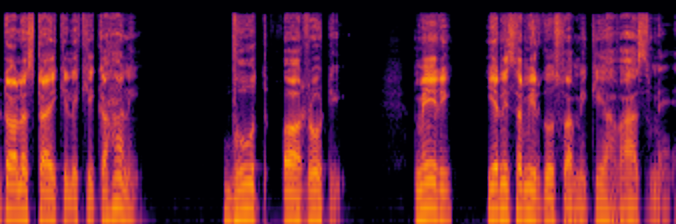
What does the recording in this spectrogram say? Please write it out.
टॉलस्टाई की लिखी कहानी, भूत और रोटी, मेरी यानी समीर गोस्वामी की आवाज़ में।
